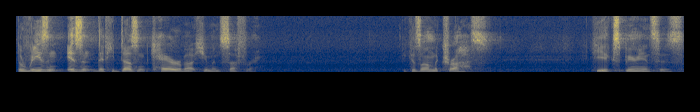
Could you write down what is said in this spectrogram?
The reason isn't that he doesn't care about human suffering. Because on the cross, he experiences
